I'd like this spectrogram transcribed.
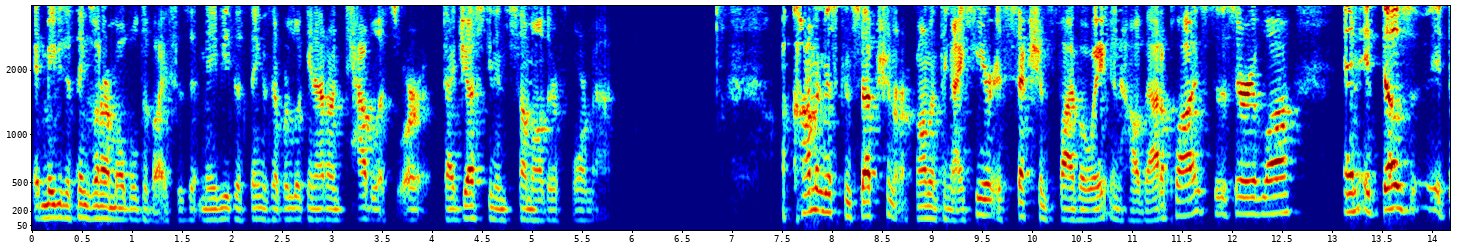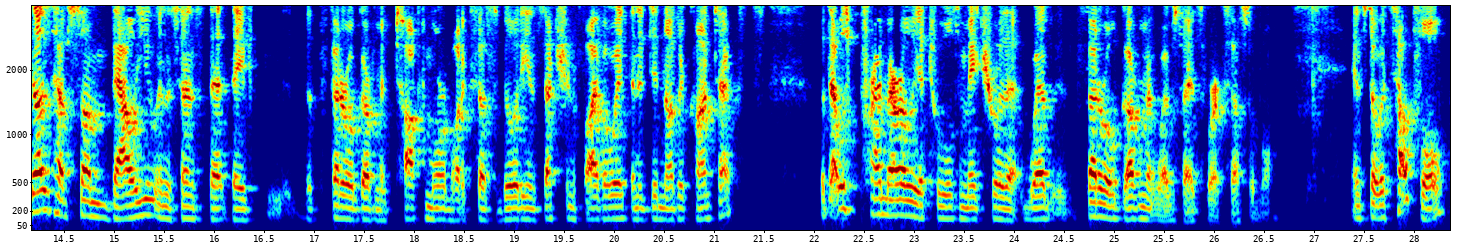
it may be the things on our mobile devices, it may be the things that we're looking at on tablets or digesting in some other format. A common misconception or a common thing I hear is Section 508 and how that applies to this area of law. And it does, it does have some value in the sense that they've, the federal government talked more about accessibility in Section 508 than it did in other contexts. But that was primarily a tool to make sure that web, federal government websites were accessible. And so it's helpful,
